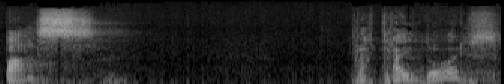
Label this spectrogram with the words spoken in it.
Paz para traidores.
